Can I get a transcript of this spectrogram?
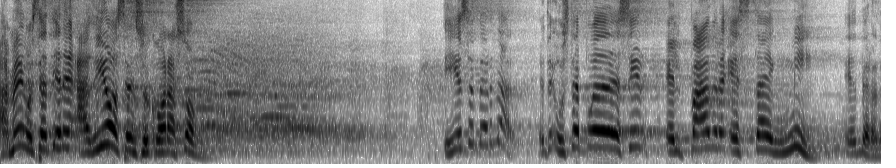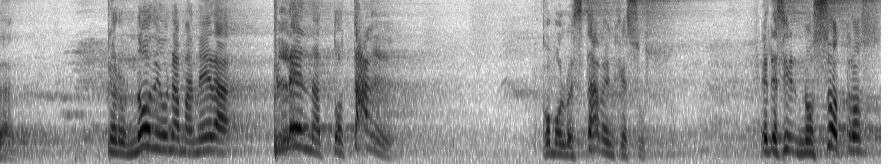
Amén. Usted tiene a Dios en su corazón. Y eso es verdad. Usted puede decir, el Padre está en mí. Es verdad. Pero no de una manera plena, total, como lo estaba en Jesús. Es decir, nosotros,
